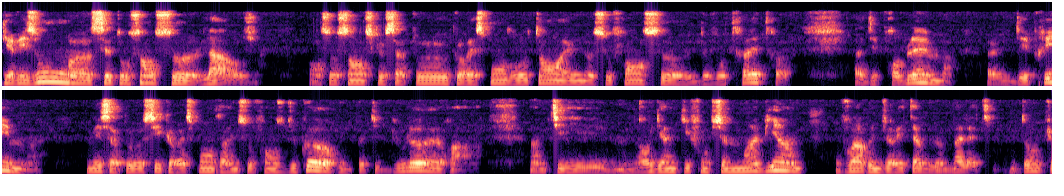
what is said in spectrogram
Guérison, euh, c'est au sens euh, large, en ce sens que ça peut correspondre autant à une souffrance de votre être, à des problèmes, à une déprime, mais ça peut aussi correspondre à une souffrance du corps, une petite douleur, un, petit organe qui fonctionne moins bien, voire une véritable maladie. Donc,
